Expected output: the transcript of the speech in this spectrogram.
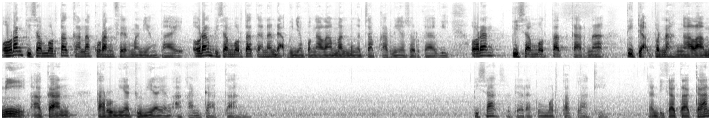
orang bisa murtad karena kurang firman yang baik. Orang bisa murtad karena tidak punya pengalaman mengecap karunia surgawi. Orang bisa murtad karena tidak pernah mengalami akan karunia dunia yang akan datang. Bisa saudaraku murtad lagi. Dan dikatakan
